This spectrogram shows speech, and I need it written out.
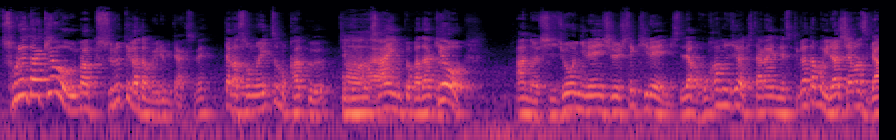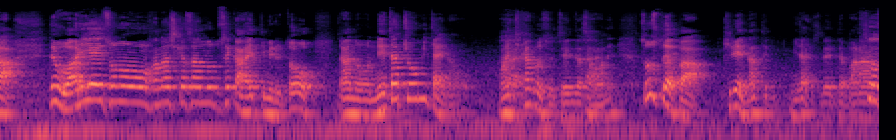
それだけをうまくするって方もいるみたいですね。だからそのいつも書く自分のサインとかだけをあの非常に練習して綺麗にしてだから他の字は汚いんですって方もいらっしゃいますがでも割合その話し家さんの世界入ってみるとあのネタ帳みたいなのを毎日書くんですよ前座さんはね、そうするとやっぱ綺麗になってるみたいですね。でバランスそう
